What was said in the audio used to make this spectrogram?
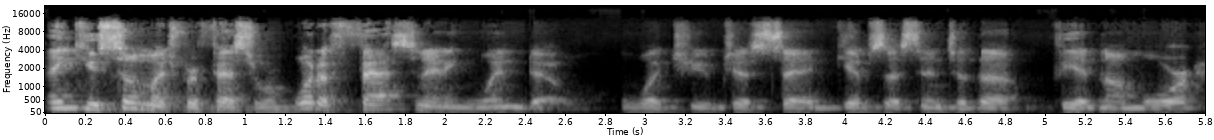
Thank you so much, Professor. What a fascinating window what you've just said gives us into the Vietnam War.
